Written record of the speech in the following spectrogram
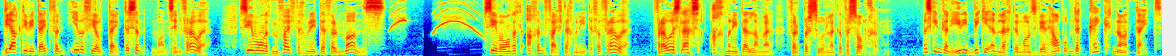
die aktiwiteit vind eweveel tyd tussen mans en vroue. 750 minute vir mans. 758 minute vir vroue vroue slegs 8 minute langer vir persoonlike versorging. Miskien kan hierdie bietjie inligting ons weer help om te kyk na tyd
